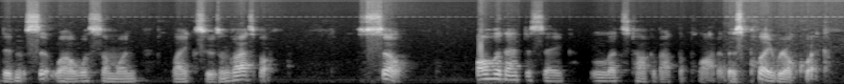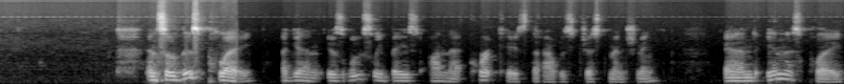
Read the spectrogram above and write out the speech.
didn't sit well with someone like Susan Glaspell. So, all of that to say, let's talk about the plot of this play real quick. And so, this play, again, is loosely based on that court case that I was just mentioning. And in this play,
